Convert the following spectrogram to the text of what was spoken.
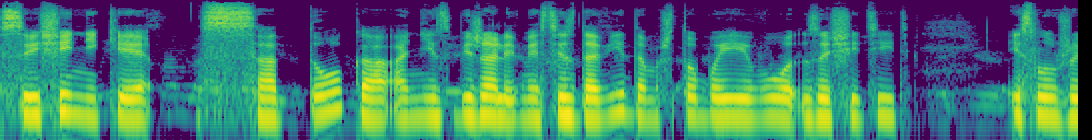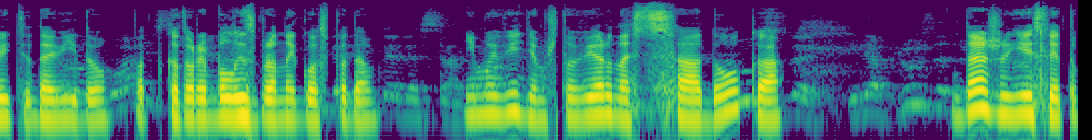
священники Садока, они сбежали вместе с Давидом, чтобы его защитить и служить Давиду, который был избранный Господом. И мы видим, что верность Садока даже если это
